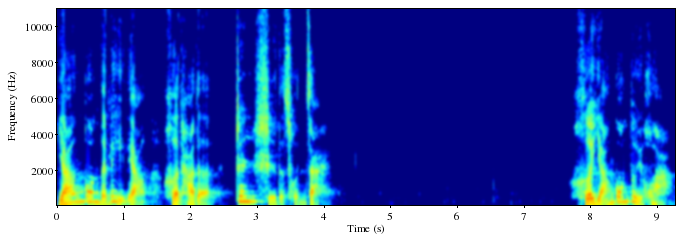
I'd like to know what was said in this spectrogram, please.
阳光的力量和它的真实的存在。和阳光对话，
